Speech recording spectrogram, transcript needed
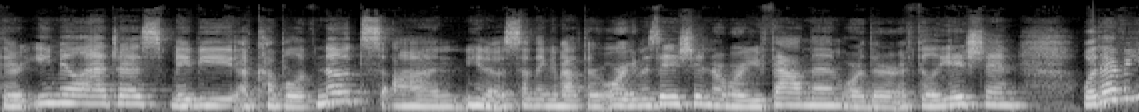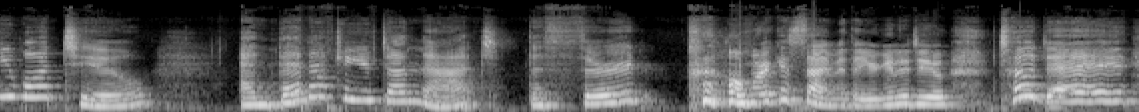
their email address, maybe a couple of notes on, you know, something about their organization or where you found them or their affiliation, whatever you want to. And then after you've done that, the third homework assignment that you're going to do today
